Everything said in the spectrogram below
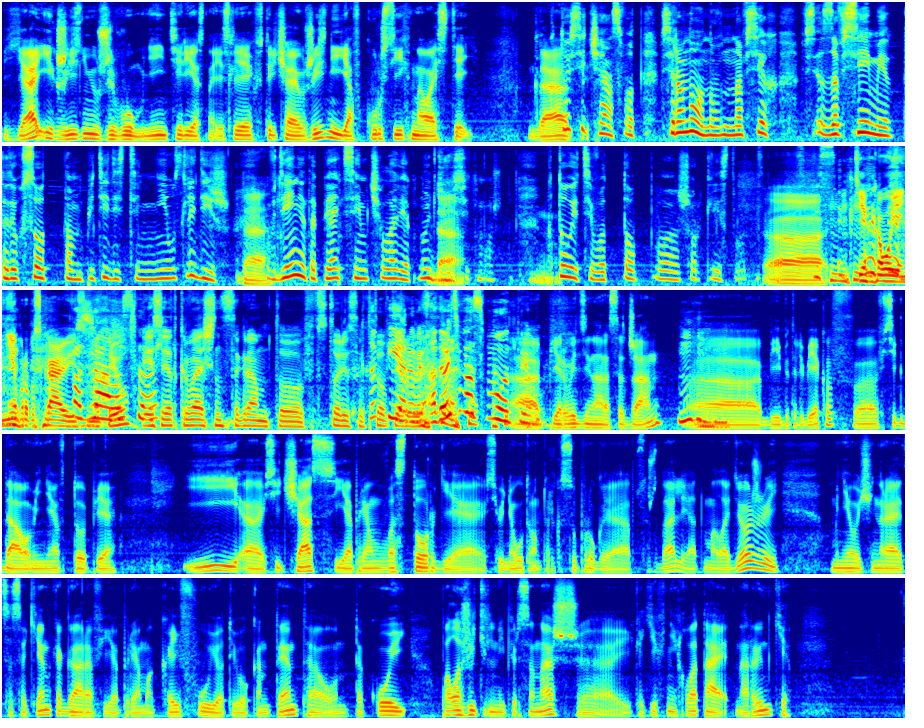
я их жизнью живу, мне интересно. Если я их встречаю в жизни, я в курсе их новостей. Да, Кто сейчас? Вот все равно ну, на всех, вс- за всеми 350 не уследишь. да, В день это 5-7 человек, ну Да. 10, может быть. ну, Кто эти вот топ-шорт-лист? Вот? а, Тех, кого я не пропускаю и смотрю. Пожалуйста. Если открываешь Инстаграм, то в сторисах Кто кто первый? А давайте А, посмотрим. Первый Динар Асаджан, Мгм. а, Бибит Альбеков а, всегда у меня в топе. И а, сейчас я прям в восторге. Сегодня утром только с супругой обсуждали от молодежи. Мне очень нравится Сакен Кагаров. Я прямо кайфую от его контента. Он такой положительный персонаж, а, и каких не хватает на рынке.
